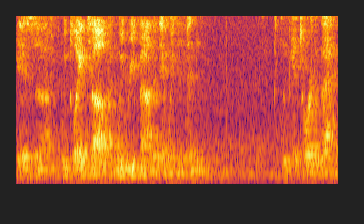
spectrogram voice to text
is uh, we played tough and we rebounded and we defended. Okay, toward the back.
